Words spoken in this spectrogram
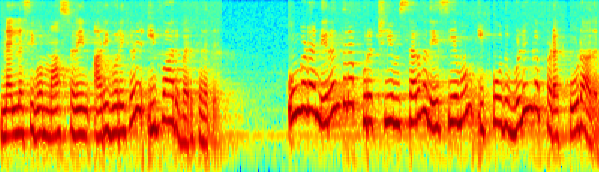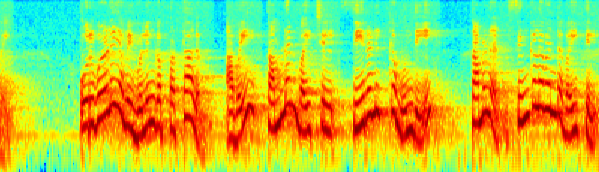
நல்ல சிவம் மாஸ்டரின் அறிவுரைகள் இவ்வாறு வருகிறது. உங்களோட நிரந்தர புரட்சியும் சர்வதேசியமும் இப்போது விழுங்கப்படக்கூடாதவை. ஒருவேளை அவை விழுங்கப்பட்டாலும் அவை தமிழன் வயிற்றில் சீரணிக்க முந்தி தமிழன் சிங்களவென்ற வயிற்றில்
